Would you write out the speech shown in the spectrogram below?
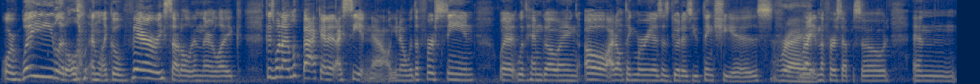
or way little, and like go very subtle in their like. Because when I look back at it, I see it now. You know, with the first scene with, with him going, "Oh, I don't think Maria's as good as you think she is." Right. Right in the first episode, and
